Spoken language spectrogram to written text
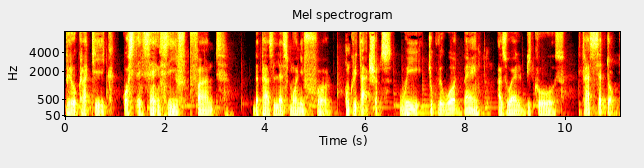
bureaucratic, cost intensive fund that has less money for concrete actions. We took the World Bank as well because it has set up,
